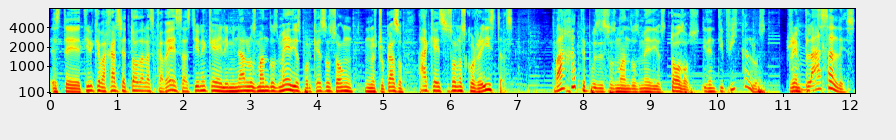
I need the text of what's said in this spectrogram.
este, tiene que bajarse todas las cabezas, tiene que eliminar los mandos medios, porque esos son, en nuestro caso, ah, que esos son los correístas. Bájate pues de esos mandos medios, todos, identifícalos, reemplázales.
